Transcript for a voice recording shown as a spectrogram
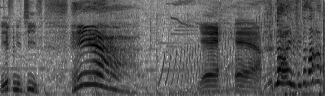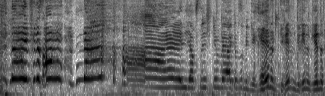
Definitiv. Ja. Yeah. Nein, für das A. Nein, für das A. Nein. Ich hab's nicht gemerkt. Ich hab so viel geredet, geredet, geredet, geredet.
